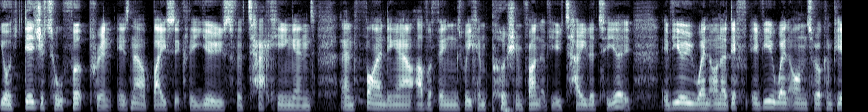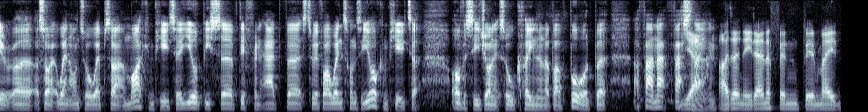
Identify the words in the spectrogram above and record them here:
your digital footprint is now basically used for tacking and and finding out other things we can push in front of you tailored to you. If you went on a diff- if you went onto a computer uh, sorry went onto a website on my computer you'd be served different adverts to if I went onto your computer. Obviously John it's all clean and above board but I found that fascinating. Yeah I don't need anything being made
